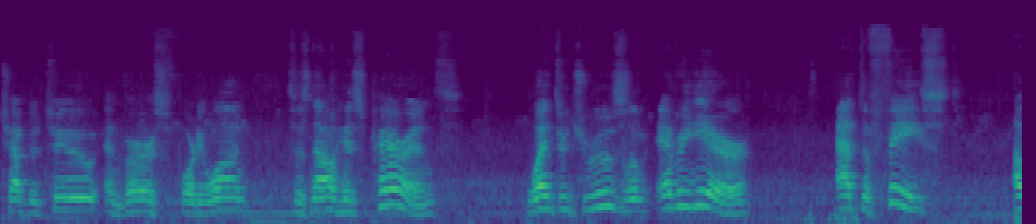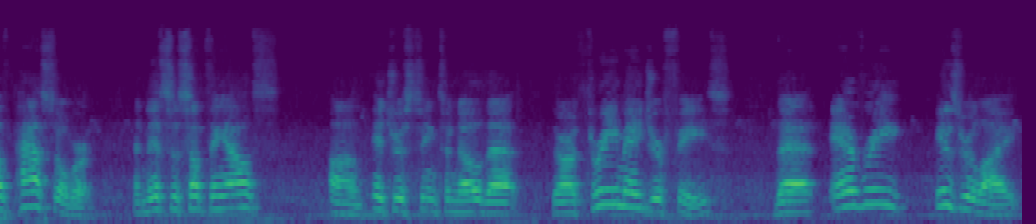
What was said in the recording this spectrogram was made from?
chapter 2 and verse 41 says, Now his parents went to Jerusalem every year at the feast of Passover. And this is something else um, interesting to know that there are three major feasts that every Israelite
